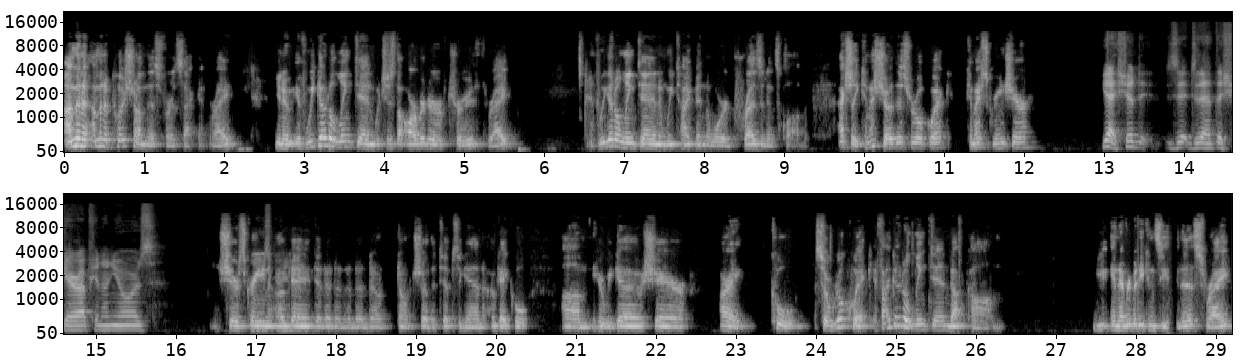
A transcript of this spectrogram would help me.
I'm gonna i'm gonna push on this for a second right? You know if we go to linkedin which is the arbiter of truth right? If we go to linkedin and we type in the word president's club actually can i show this real quick? Can i screen share? Yeah should it, do they have the share option on yours? Share screen, screen. okay don't don't show the tips again. Okay cool um, here we go, share. All right, cool. So real quick, if I go to linkedin.com, you, and everybody can see this, right?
